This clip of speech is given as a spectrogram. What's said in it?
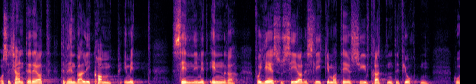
Og så kjente jeg det at det ble en veldig kamp i mitt sinn, i mitt indre. For Jesus sier det slik i Matteus 7, 13-14.: Gå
